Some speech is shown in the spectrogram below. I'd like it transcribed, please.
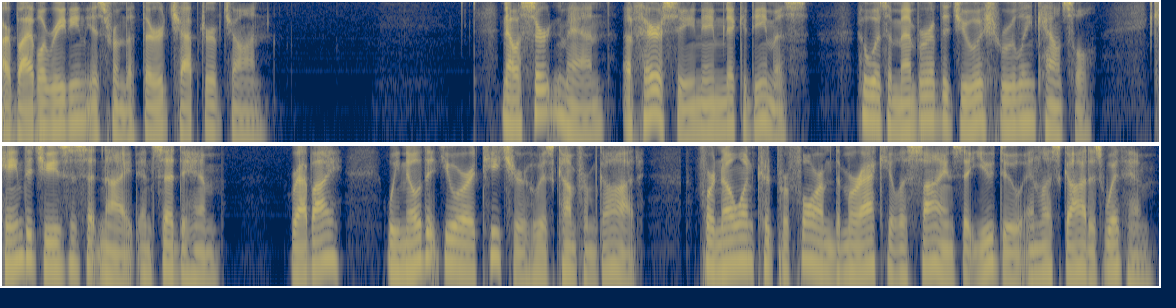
Our Bible reading is from the third chapter of John. Now, a certain man, a Pharisee named Nicodemus, who was a member of the Jewish ruling council, came to Jesus at night and said to him, Rabbi, we know that you are a teacher who has come from God, for no one could perform the miraculous signs that you do unless God is with him.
